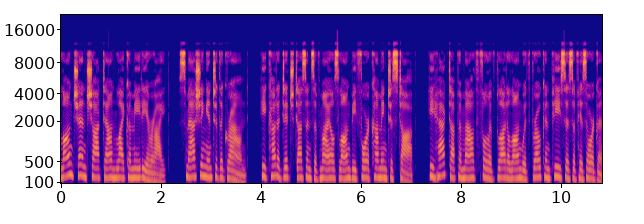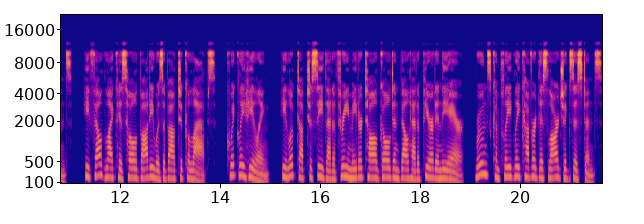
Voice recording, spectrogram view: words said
Long Chen shot down like a meteorite, smashing into the ground. He cut a ditch dozens of miles long before coming to stop. He hacked up a mouthful of blood along with broken pieces of his organs. He felt like his whole body was about to collapse. Quickly healing, he looked up to see that a three meter tall golden bell had appeared in the air. Runes completely covered this large existence,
